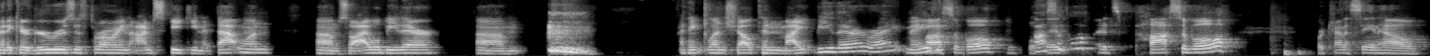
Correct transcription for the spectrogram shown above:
Medicare Gurus is throwing. I'm speaking at that one, um, so I will be there. Um, I think Glenn Shelton might be there, right? Maybe possible. Possible. It, it's possible. We're kind of seeing how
